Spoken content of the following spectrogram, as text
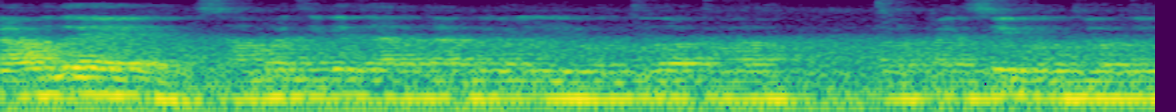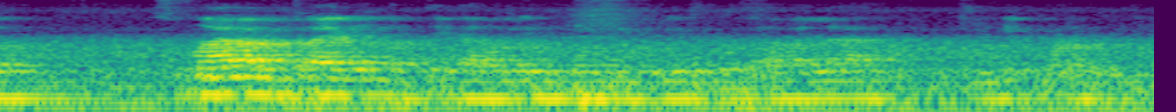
ಯಾವುದೇ ಸಾಮಾಜಿಕ ಜಾಲತಾಣಗಳಲ್ಲಿ ಇರುವಂಥದ್ದು ಅಥವಾ ಅವರ ಪರಿಚಯವಿರುವಂಥದ್ದು ಸುಮಾರು ಅಭಿಪ್ರಾಯಗಳು ಬರ್ತಿದೆ ಅವರಿಗೆ ಕುರಿತು ಅವೆಲ್ಲ ಕಿವಿ ಕೊಡಬೇಕು.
